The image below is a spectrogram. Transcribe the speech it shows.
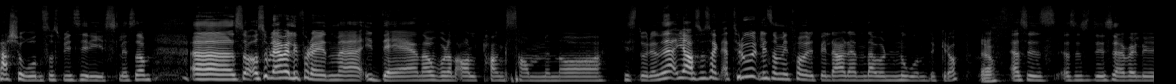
person som spiser ris, liksom. Uh, så, og så ble jeg veldig fornøyd med ideen og hvordan alt hang sammen og historien. Ja, ja, som sagt, jeg tror liksom mitt favorittbilde er den der hvor noen dukker opp. Ja. Jeg syns, de ser veldig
